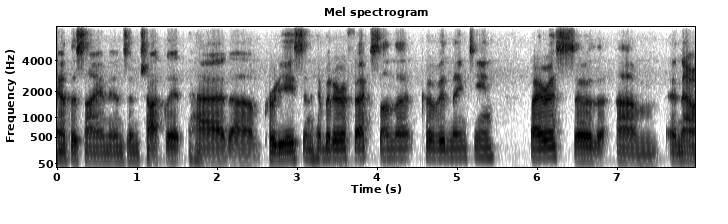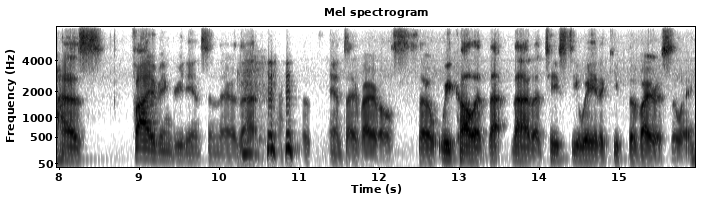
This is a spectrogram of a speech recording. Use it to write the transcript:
anthocyanins in chocolate had um, protease inhibitor effects on the COVID 19 virus. So the, um, it now has five ingredients in there that antivirals. So we call it that that a tasty way to keep the virus away.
